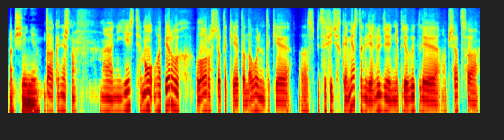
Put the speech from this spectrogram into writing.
общения? Да, конечно они есть. Ну, во-первых, лор все-таки это довольно-таки э, специфическое место, где люди не привыкли общаться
